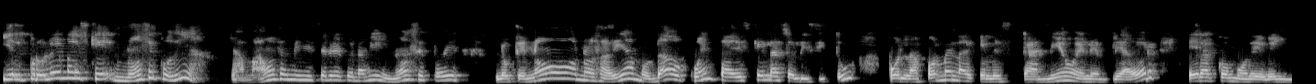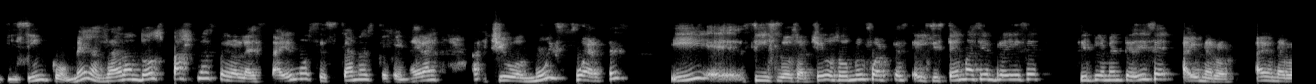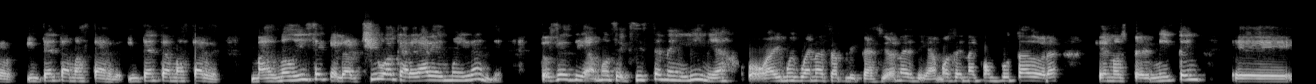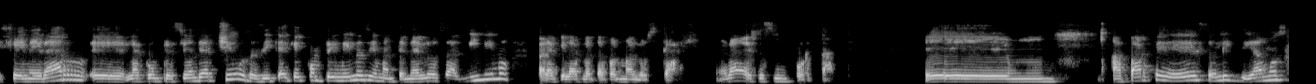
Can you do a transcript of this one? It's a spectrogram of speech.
Y el problema es que no se podía. llamamos al Ministerio de Economía y no se podía. Lo que no nos habíamos dado cuenta es que la solicitud, por la forma en la que le escaneó el empleador, era como de 25 megas. O eran dos páginas, pero hay unos escáneres que generan archivos muy fuertes y eh, si los archivos son muy fuertes, el sistema siempre dice, simplemente dice, hay un error, hay un error, intenta más tarde, intenta más tarde, más no dice que el archivo a cargar es muy grande. Entonces, digamos, existen en línea o hay muy buenas aplicaciones, digamos, en la computadora que nos permiten eh, generar eh, la compresión de archivos, así que hay que comprimirlos y mantenerlos al mínimo para que la plataforma los cargue. Eso es importante. Eh, aparte de eso, digamos,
